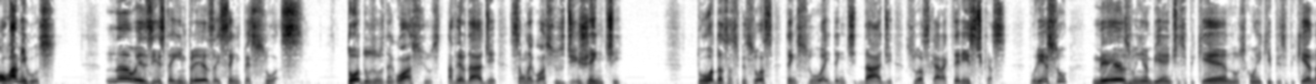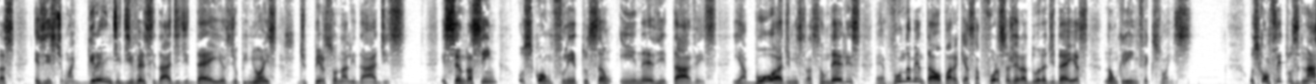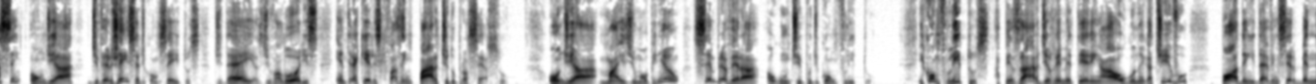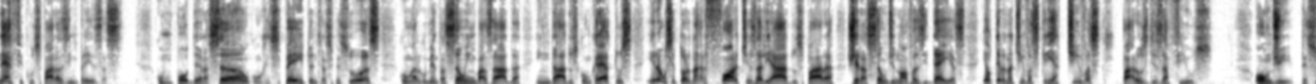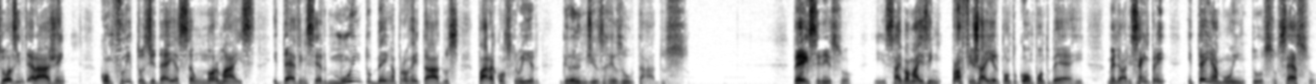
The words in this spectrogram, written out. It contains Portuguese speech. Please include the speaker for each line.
Speaker 1: Olá, amigos! Não existem empresas sem pessoas. Todos os negócios, na verdade, são negócios de gente. Todas as pessoas têm sua identidade, suas características. Por isso, mesmo em ambientes pequenos, com equipes pequenas, existe uma grande diversidade de ideias, de opiniões, de personalidades. E sendo assim, os conflitos são inevitáveis e a boa administração deles é fundamental para que essa força geradora de ideias não crie infecções. Os conflitos nascem onde há divergência de conceitos, de ideias, de valores entre aqueles que fazem parte do processo. Onde há mais de uma opinião, sempre haverá algum tipo de conflito. E conflitos, apesar de remeterem a algo negativo, podem e devem ser benéficos para as empresas. Com ponderação, com respeito entre as pessoas, com argumentação embasada em dados concretos, irão se tornar fortes aliados para geração de novas ideias e alternativas criativas para os desafios. Onde pessoas interagem, conflitos de ideias são normais e devem ser muito bem aproveitados para construir grandes resultados. Pense nisso e saiba mais em profjair.com.br. Melhore sempre e tenha muito sucesso!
